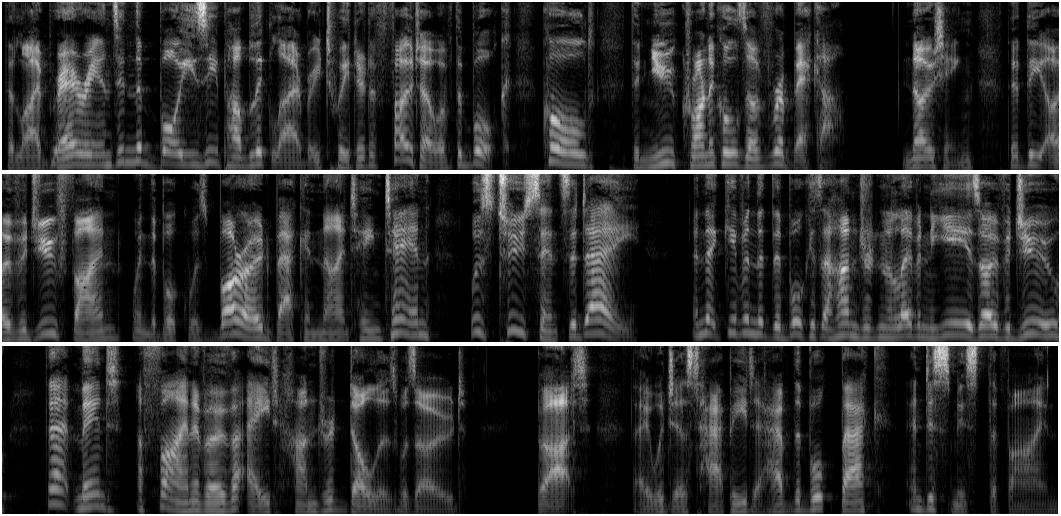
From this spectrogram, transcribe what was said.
The librarians in the Boise Public Library tweeted a photo of the book called The New Chronicles of Rebecca, noting that the overdue fine when the book was borrowed back in 1910 was 2 cents a day, and that given that the book is 111 years overdue, that meant a fine of over $800 was owed. But they were just happy to have the book back and dismissed the fine.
